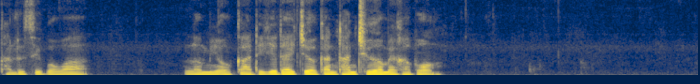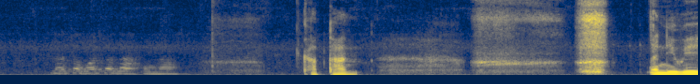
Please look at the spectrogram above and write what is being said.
ท่านรู้สึกบอกว่า เรามีโอกาสที่จะได้เจอกันท่านเชื่อไหมครับผมแล้วแต่วาสนาของเราครับท่านอันนี้วิ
